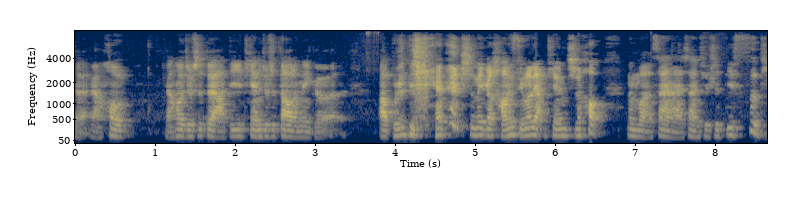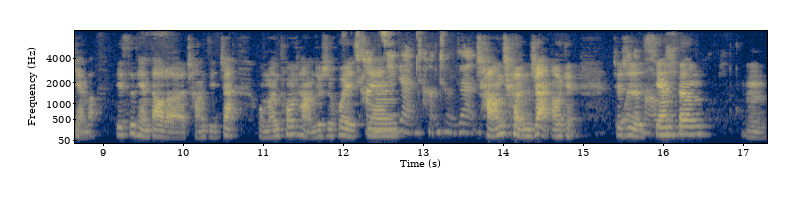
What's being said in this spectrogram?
对，然后然后就是对啊，第一天就是到了那个啊，不是第一天，是那个航行了两天之后，那么算来算去是第四天吧。第四天到了长吉站，我们通常就是会先长吉站、长城站，长城站，OK，就是先登，嗯，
